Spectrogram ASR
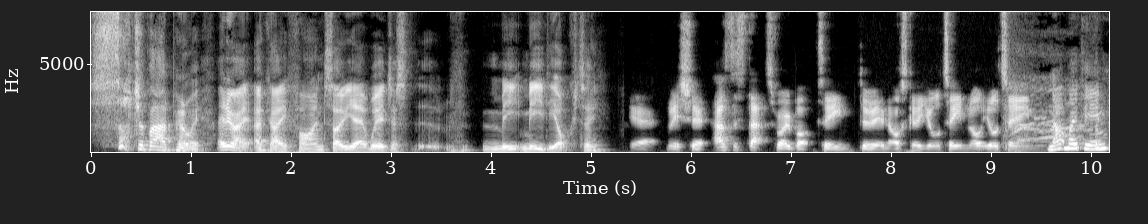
Such a bad penalty. Anyway, okay, fine. So yeah, we're just uh, me- mediocrity. Yeah, we're shit. How's the stats robot team doing? Oscar, your team, not your team? Not my team,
